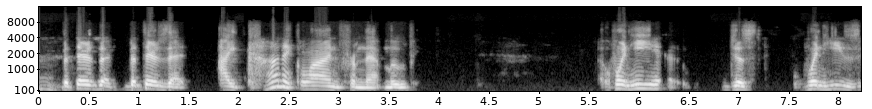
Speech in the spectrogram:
Hmm. But there's that but there's that iconic line from that movie when he just when he's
